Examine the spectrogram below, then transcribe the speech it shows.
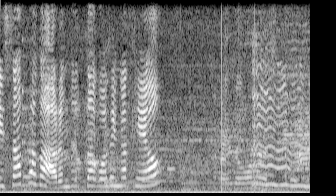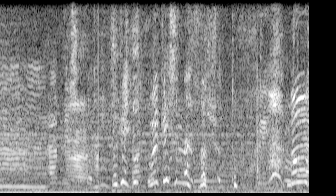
우리 사파가 아름답다고 생각해요? 음. 왜 이렇게, 왜 이렇게 신났어? 너무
